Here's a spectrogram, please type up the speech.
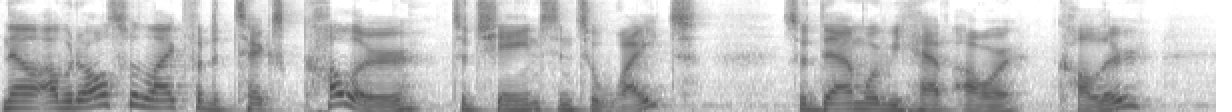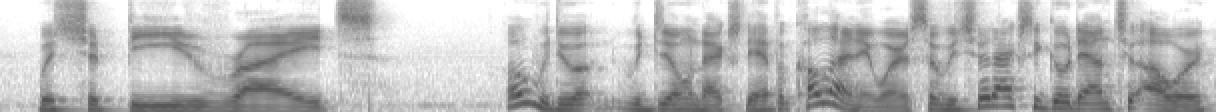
Now I would also like for the text color to change into white. So down where we have our color, which should be right. Oh, we do we don't actually have a color anywhere. So we should actually go down to our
